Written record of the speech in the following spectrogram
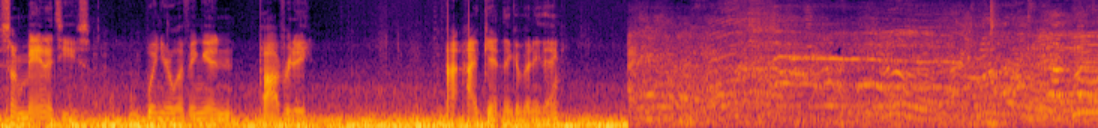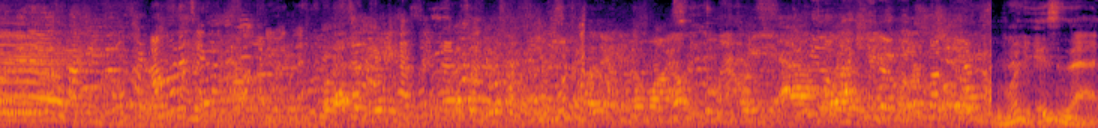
some manatees when you're living in poverty? I, I can't think of anything. What is that?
